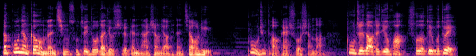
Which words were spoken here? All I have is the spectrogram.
那姑娘跟我们倾诉最多的就是跟男生聊天的焦虑，不知道该说什么，不知道这句话说的对不对。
